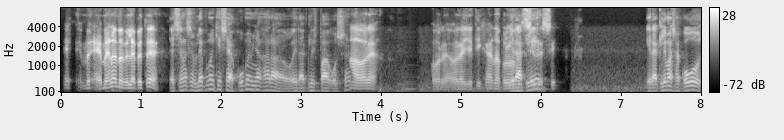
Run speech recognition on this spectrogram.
Ε, ε, εμένα με βλέπετε; Εσένα σε βλέπουμε και σε ακούμε μια χαρά. Ο Ηρακλής πάγωσε. Α, ωραία. Ωραία, ωραία, γιατί είχα ένα πρόβλημα στη Ηρακλή. σύνδεση. Ηρακλή, μας ακού.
